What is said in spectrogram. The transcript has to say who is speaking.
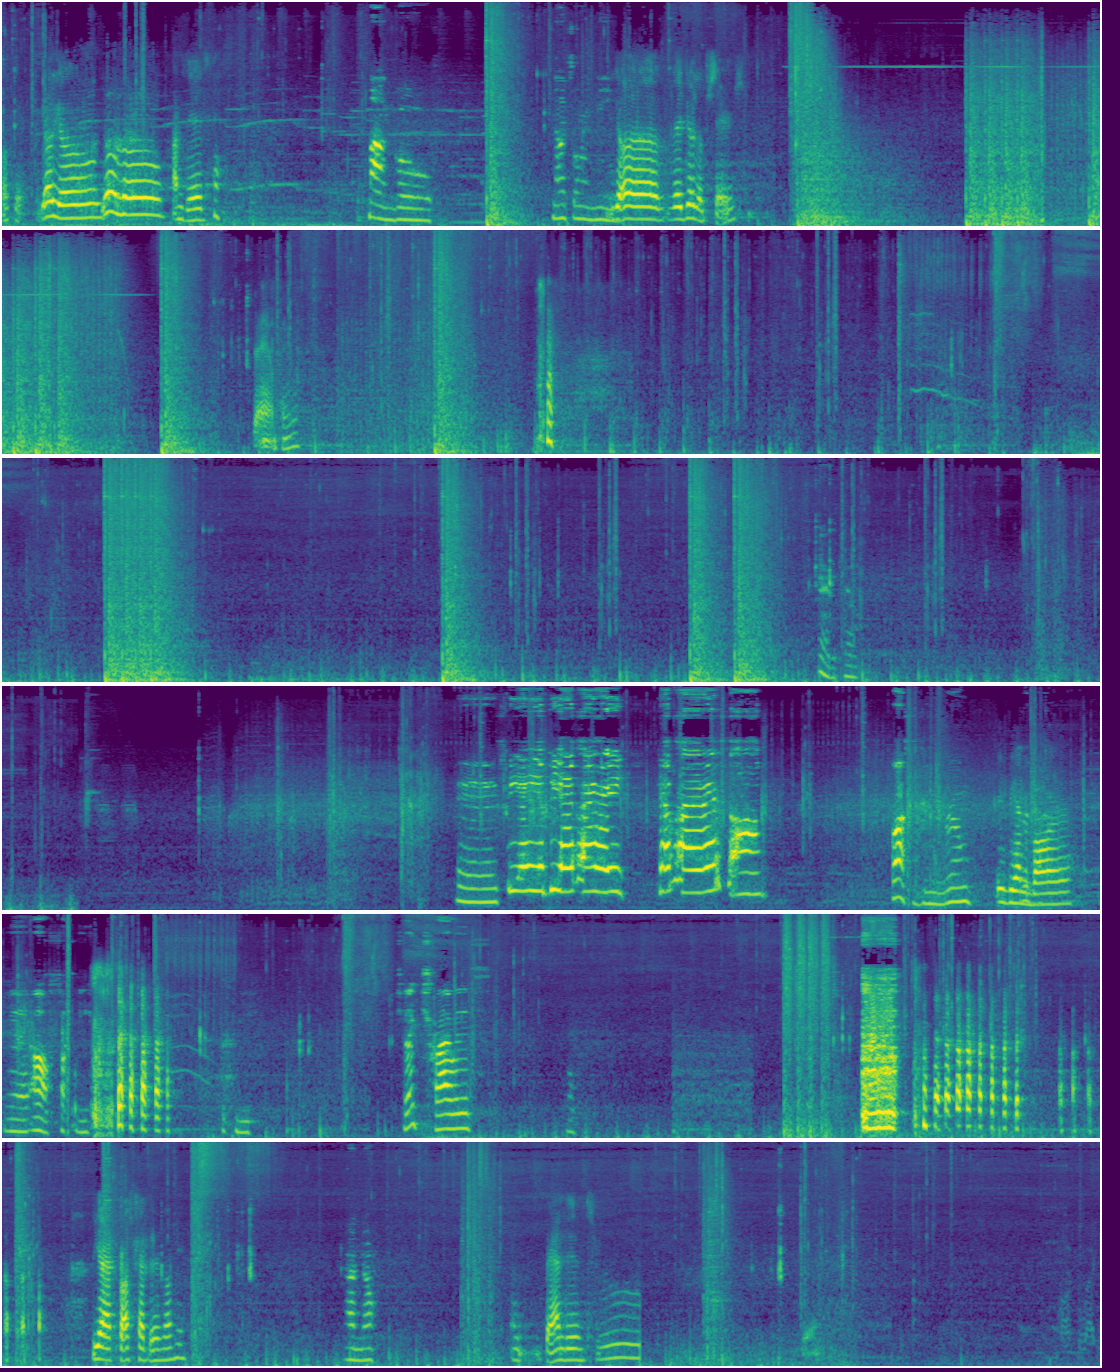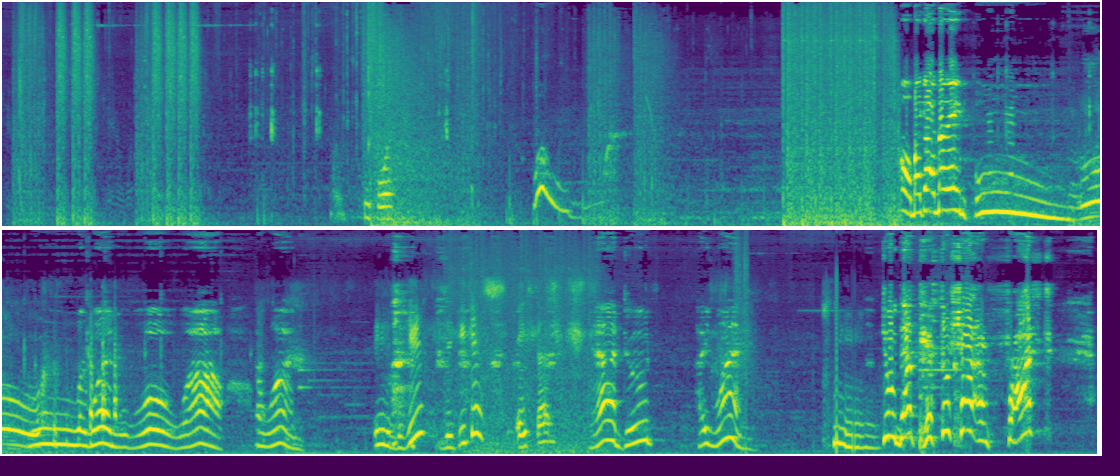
Speaker 1: Okay. Yo yo, yo YOLO! I'm dead.
Speaker 2: Mango. Now it's only me.
Speaker 1: Yo, uh, Vigil's upstairs. Damn, penguin.
Speaker 2: There we go. Hey, C-A-M-P-S-A! Cover song! Boss is in the room.
Speaker 1: He's behind the bar.
Speaker 2: Yeah, oh, fuck me. Fuck me. Should I try with this?
Speaker 1: Yeah, cross trapped in on him.
Speaker 2: I know.
Speaker 1: And bandits. Ooh. Two four.
Speaker 2: Woo! Oh my god, my aim! Ooh!
Speaker 1: Ooh.
Speaker 2: Ooh, I won! Whoa, wow! I won!
Speaker 1: Did you did you just ace that?
Speaker 2: Yeah, dude! I won! Dude, that pistol shot on Frost,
